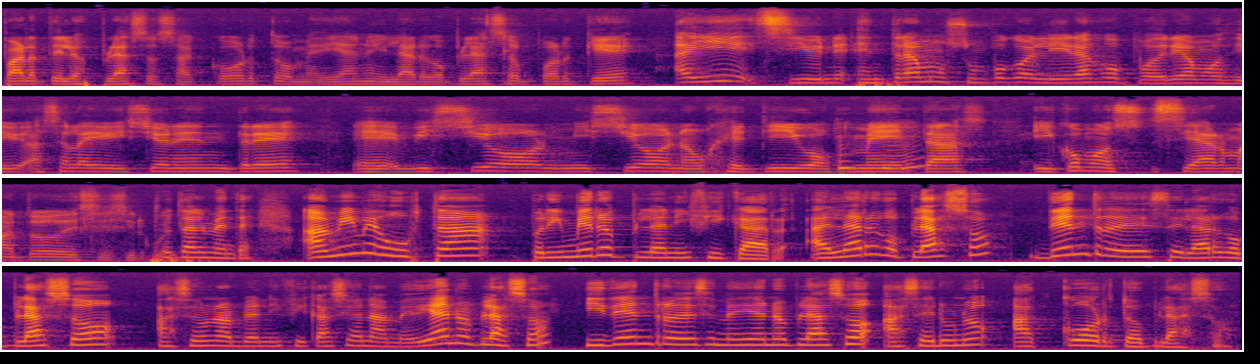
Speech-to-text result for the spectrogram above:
parte los plazos a corto, mediano y largo plazo, porque ahí si entramos un poco en liderazgo podríamos hacer la división entre eh, visión, misión, objetivos, metas y cómo se arma todo ese circuito. Totalmente. A mí me gusta primero planificar a largo plazo, dentro de ese largo plazo hacer una planificación a mediano plazo y dentro de ese mediano plazo hacer uno a corto plazo.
